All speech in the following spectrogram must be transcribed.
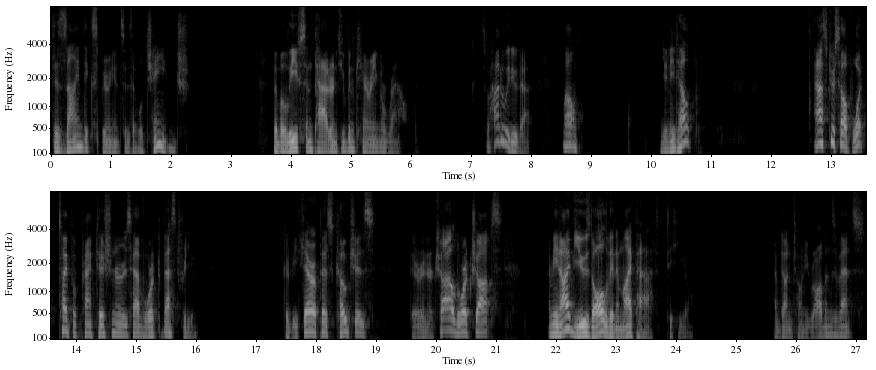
designed experiences that will change the beliefs and patterns you've been carrying around. So, how do we do that? Well, you need help. Ask yourself what type of practitioners have worked best for you. Could be therapists, coaches, their inner child workshops. I mean, I've used all of it in my path to heal. I've done Tony Robbins events.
